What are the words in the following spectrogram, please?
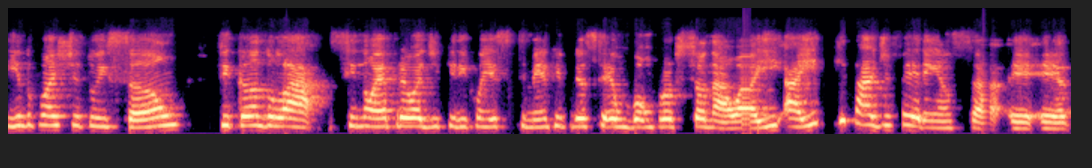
indo para uma instituição, ficando lá, se não é para eu adquirir conhecimento e para eu ser um bom profissional. Aí, aí que está a diferença é, é,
